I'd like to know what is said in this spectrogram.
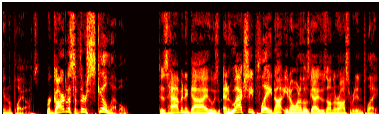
in the playoffs, regardless of their skill level? Does having a guy who's and who actually played, not you know one of those guys who's on the roster but didn't play,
